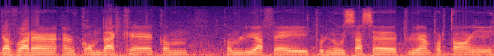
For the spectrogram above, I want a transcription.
d'avoir un, un comeback comme, comme lui a fait. Et pour nous, ça c'est plus important. Et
